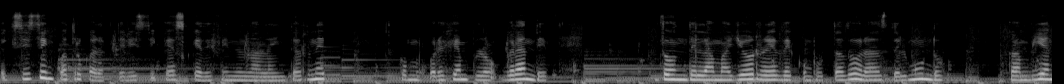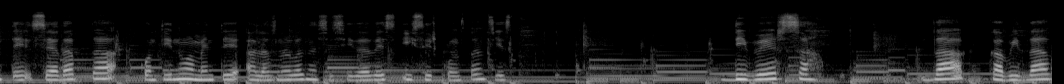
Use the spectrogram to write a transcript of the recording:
Existen cuatro características que definen a la Internet, como por ejemplo grande, donde la mayor red de computadoras del mundo cambiante se adapta continuamente a las nuevas necesidades y circunstancias. Diversa da cavidad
